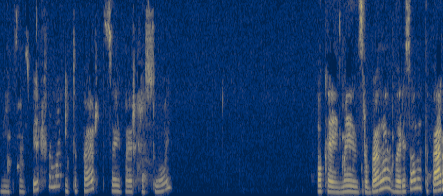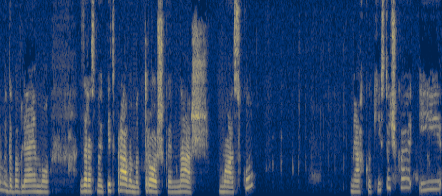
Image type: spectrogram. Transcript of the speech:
Ми це збільшимо, і тепер цей верхній слой. Окей, ми зробили, вирізали. Тепер ми додаємо, зараз ми підправимо трошки наш маску, м'яко кісточка і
